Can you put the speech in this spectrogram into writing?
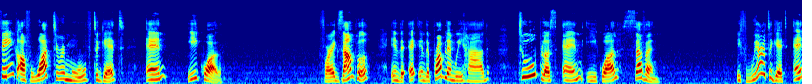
Think of what to remove to get n equal. For example, in the, eh, in the problem we had, 2 plus n equal 7. If we are to get n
